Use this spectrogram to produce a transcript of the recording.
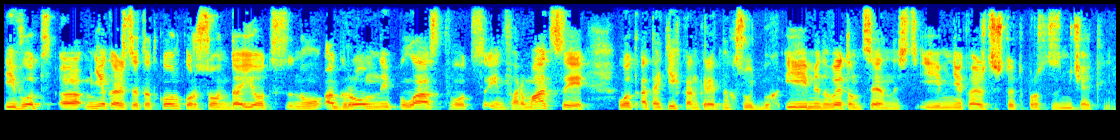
И вот, а, мне кажется, этот конкурс, он дает ну, огромный пласт вот информации вот о таких конкретных судьбах, и именно в этом ценность, и мне кажется, что это просто замечательно.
